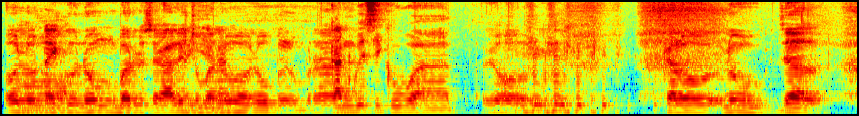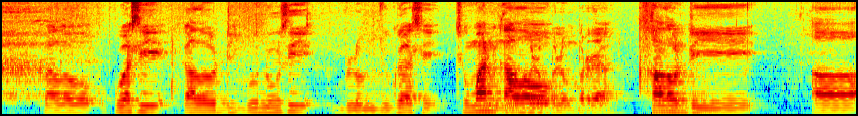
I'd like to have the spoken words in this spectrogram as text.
Oh lu naik gunung baru sekali, Iya cuman kan. lu lu belum pernah. Kan gue sih kuat. Yo. Kalau lu Jal Kalau gua sih kalau di gunung sih belum juga sih. Cuman belum- kalau belum, belum pernah. kalau di eh,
